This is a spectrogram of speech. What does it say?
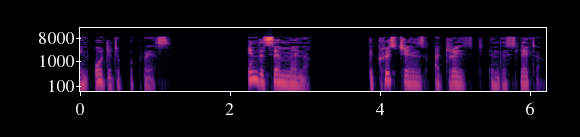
in order to progress. In the same manner, the Christians addressed in this letter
